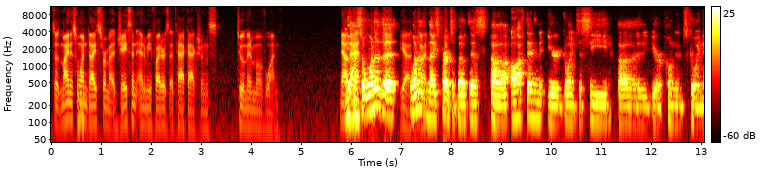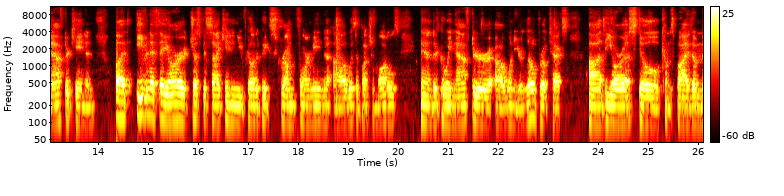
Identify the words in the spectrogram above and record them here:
So it's minus one dice from adjacent enemy fighters attack actions to a minimum of one. Now yeah, that so one of the Yeah, one of the nice parts about this, uh, often you're going to see uh, your opponents going after Kainan, but even if they are just beside Kainan, you've got a big scrum forming uh, with a bunch of models, and they're going after uh, one of your little protects. Uh, the aura still comes by them,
